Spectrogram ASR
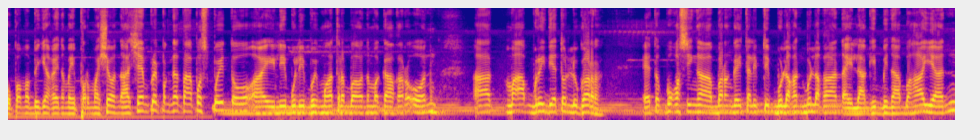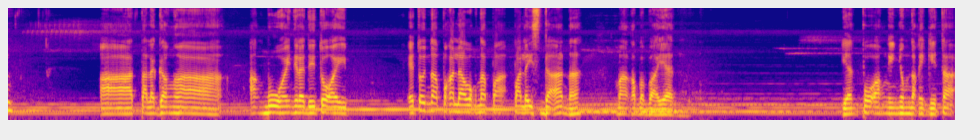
upang mabigyan kayo ng may impormasyon. At syempre pag natapos po ito ay libo-libo yung mga trabaho na magkakaroon at ma-upgrade itong lugar. Ito po kasi nga Barangay Taliptip Bulacan Bulacan ay laging binabahayan at talagang ah, ang buhay nila dito ay ito napakalawak na pa, palaisdaan ha, mga kababayan. Yan po ang inyong nakikita.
